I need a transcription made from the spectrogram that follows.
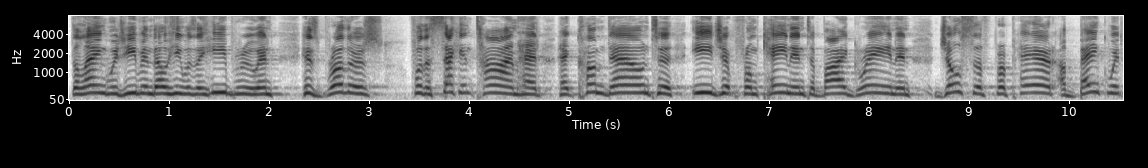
the language, even though he was a Hebrew. And his brothers, for the second time, had, had come down to Egypt from Canaan to buy grain, and Joseph prepared a banquet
